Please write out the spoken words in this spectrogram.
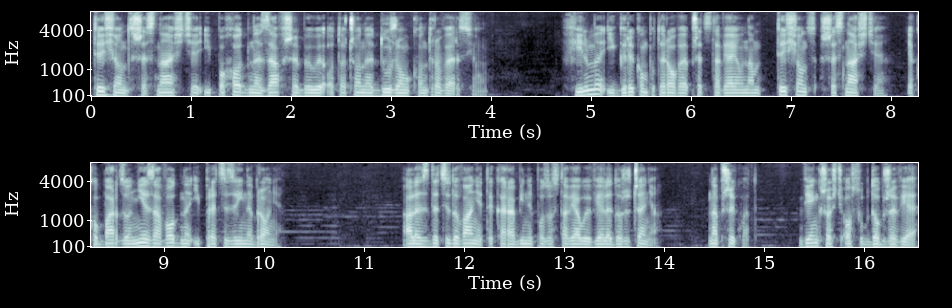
Tysiąc szesnaście i pochodne zawsze były otoczone dużą kontrowersją. Filmy i gry komputerowe przedstawiają nam 1016 jako bardzo niezawodne i precyzyjne bronie. Ale zdecydowanie te karabiny pozostawiały wiele do życzenia. Na przykład, większość osób dobrze wie,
